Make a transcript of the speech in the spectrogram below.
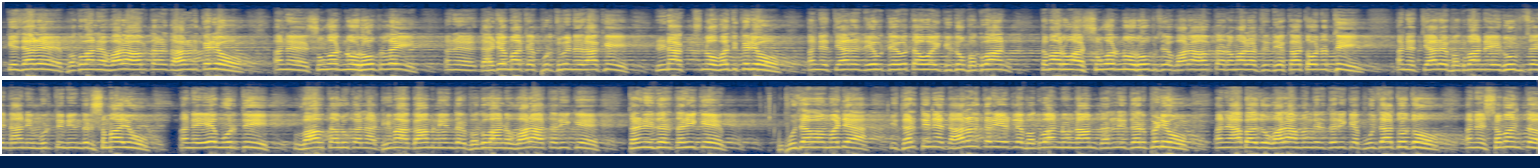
કે જ્યારે ભગવાને વારા અવતાર ધારણ કર્યો અને સુમરનો રૂપ લઈ અને દાઢે માથે પૃથ્વીને રાખી રીણાક્ષનો વધ કર્યો અને ત્યારે દેવ દેવતાઓએ કીધું, ભગવાન, તમારું આ સુવરનો રૂપ છે, વારા અવતાર અમારાથી દેખાતો નથી. અને ત્યારે ભગવાને એ રૂપ છે, નાની મૂર્તિની અંદર સમાયું અને એ મૂર્તિ વાવ તાલુકાના ઢીમા ગામની અંદર ભગવાન વારા તરીકે, ધરણીધર તરીકે પૂજાવા માંડ્યા એ ધરતીને ધારણ કરી એટલે ભગવાનનું નામ ધરણીધર પડ્યું. અને આ બાજુ વારા મંદિર તરીકે પૂજાતું હતું. અને સંવંત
